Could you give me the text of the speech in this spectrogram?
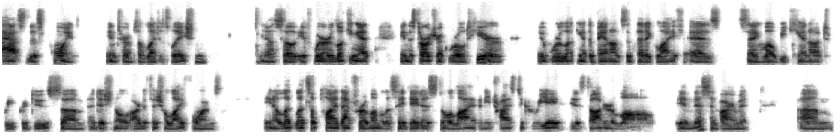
past this point in terms of legislation you know, so if we're looking at in the Star Trek world here, if we're looking at the ban on synthetic life as saying, well, we cannot reproduce um, additional artificial life forms, you know, let, let's apply that for a moment. Let's say Data is still alive and he tries to create his daughter Lal in this environment. Um,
